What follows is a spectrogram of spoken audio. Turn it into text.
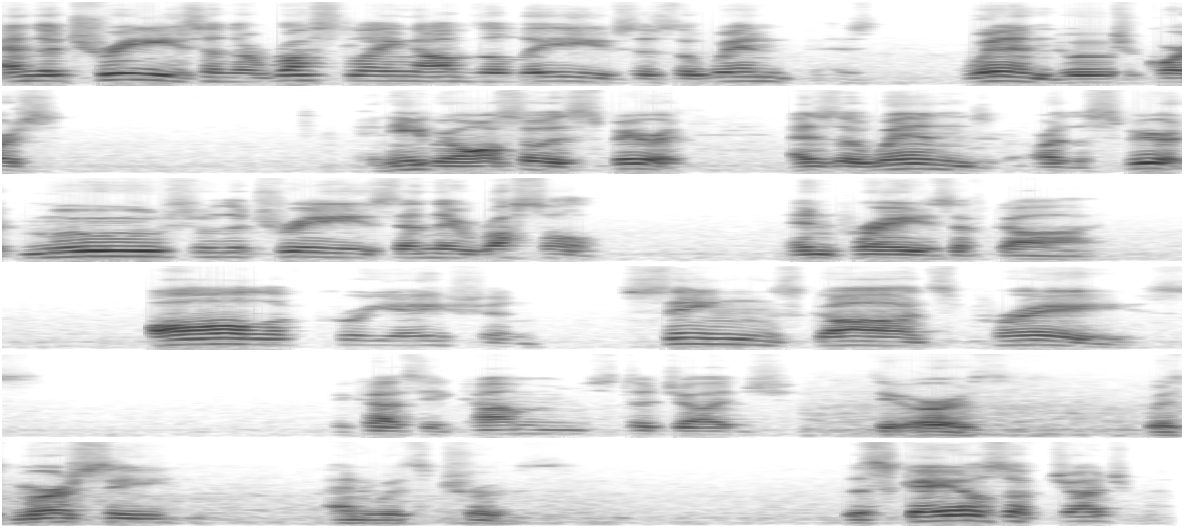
and the trees and the rustling of the leaves as the wind, as wind, which of course in Hebrew also is spirit. As the wind or the spirit moves through the trees, then they rustle in praise of God. All of creation sings God's praise because he comes to judge the earth with mercy and with truth. The scales of judgment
